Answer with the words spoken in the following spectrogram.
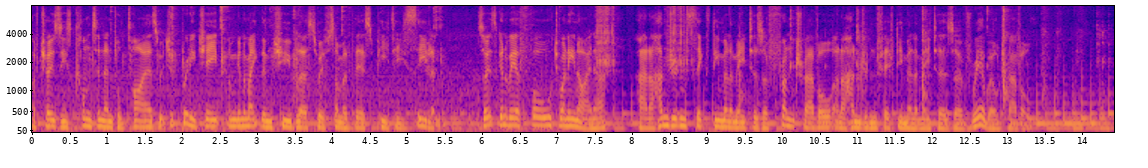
I've chose these Continental tyres which are pretty cheap. I'm going to make them tubeless with some of this PT sealant. So it's going to be a full 29er and 160 millimeters of front travel and 150 millimeters of rear wheel travel.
